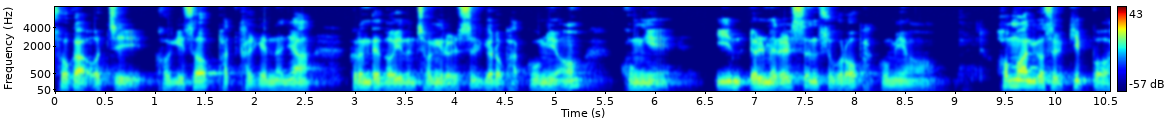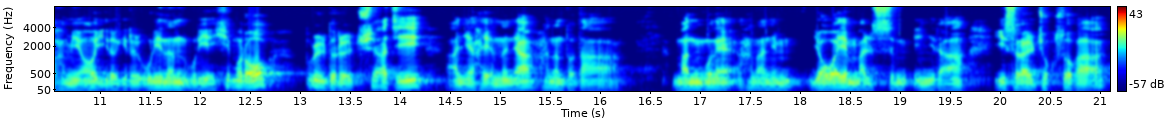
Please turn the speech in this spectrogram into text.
소가 어찌 거기서 밭 갈겠느냐? 그런데 너희는 정의를 쓸개로 바꾸며 공의의 이 열매를 쓴 쑥으로 바꾸며 허무한 것을 기뻐하며 이르기를 우리는 우리의 힘으로 뿔들을 취하지 아니하였느냐 하는도다. 만군의 하나님 여호와의 말씀이니라. 이스라엘 족소가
